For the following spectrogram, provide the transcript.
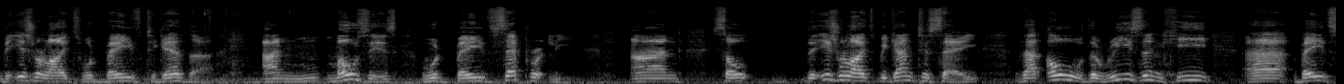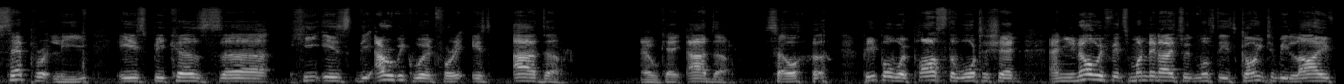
the Israelites, would bathe together and Moses would bathe separately. And so the Israelites began to say that, oh, the reason he uh, bathes separately is because uh, he is, the Arabic word for it is adar. Okay, adar. So people were past the watershed, and you know if it's Monday nights with Mufti, it's going to be live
